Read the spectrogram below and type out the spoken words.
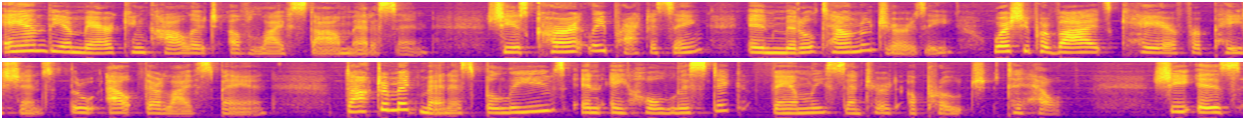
and the American College of Lifestyle Medicine. She is currently practicing in Middletown, New Jersey, where she provides care for patients throughout their lifespan. Dr. McManus believes in a holistic, family centered approach to health. She is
